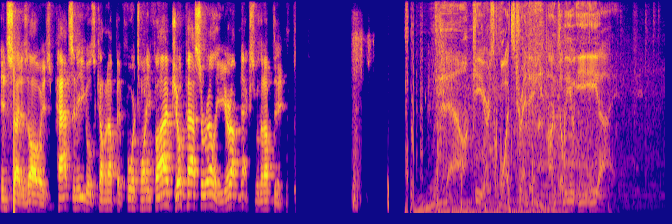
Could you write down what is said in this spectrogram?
insight as always. Pats and Eagles coming up at 425. Joe Passarelli, you're up next with an update. Now, here's what's trending on E WEEI.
